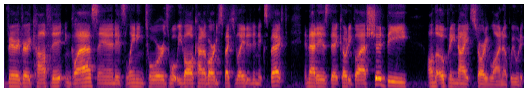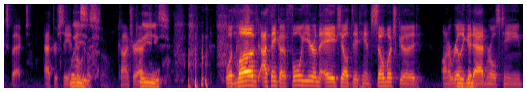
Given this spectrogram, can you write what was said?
very, very confident in Glass, and it's leaning towards what we've all kind of already speculated and expect, and that is that Cody Glass should be on the opening night starting lineup. We would expect after seeing Please. this contract. Please. Would loved. I think a full year in the AHL did him so much good on a really good Admirals team.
